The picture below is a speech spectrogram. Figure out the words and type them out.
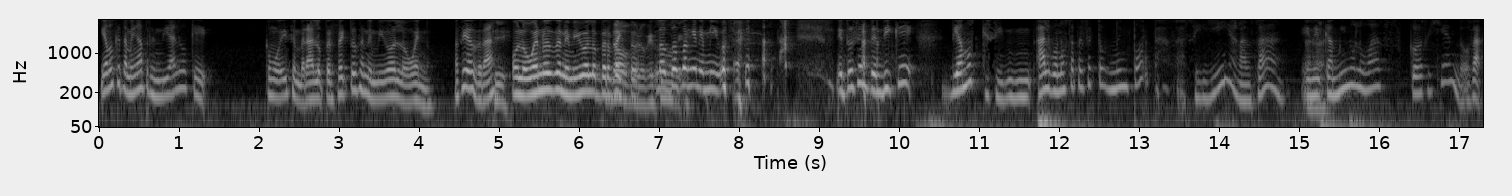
Digamos que también aprendí algo que, como dicen, ¿verdad? Lo perfecto es enemigo de lo bueno. Así es, ¿verdad? O lo bueno es enemigo de lo perfecto. Los dos son enemigos. Entonces entendí que, digamos que si algo no está perfecto, no importa. O sea, seguí, avanzar. En el camino lo vas corrigiendo. O sea,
